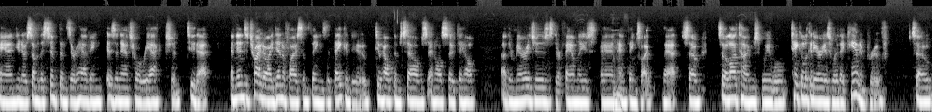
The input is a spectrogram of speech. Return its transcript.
and you know some of the symptoms they're having is a natural reaction to that. And then to try to identify some things that they can do to help themselves and also to help uh, their marriages their families and mm-hmm. and things like that. So so a lot of times we will take a look at areas where they can improve. So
